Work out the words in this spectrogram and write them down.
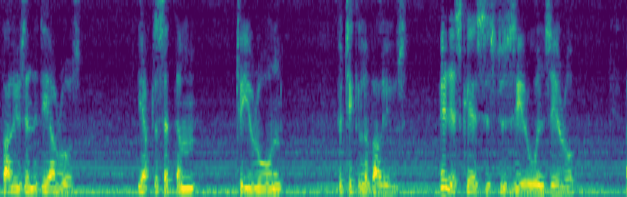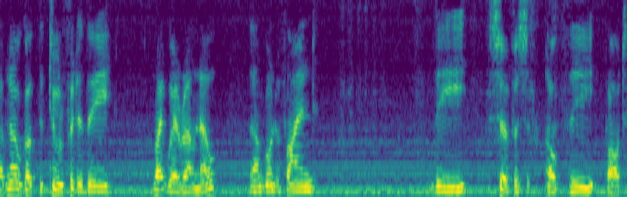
values in the DROs. You have to set them to your own particular values. In this case it's just 0 and 0. I've now got the tool fitted the right way around now and I'm going to find the surface of the pot.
